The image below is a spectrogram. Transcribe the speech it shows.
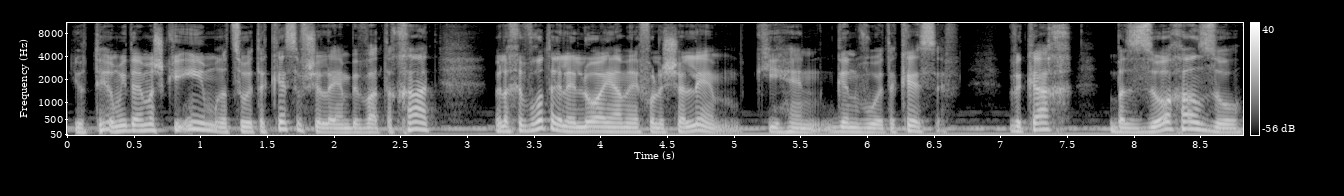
יותר מדי משקיעים רצו את הכסף שלהם בבת אחת, ולחברות האלה לא היה מאיפה לשלם, כי הן גנבו את הכסף. וכך, בזו אחר זו,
